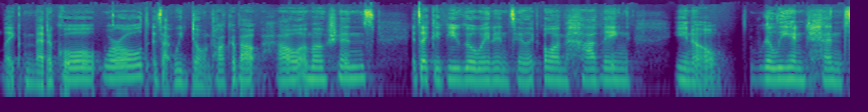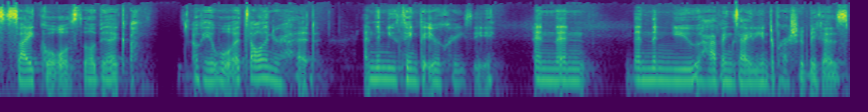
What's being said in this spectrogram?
like medical world is that we don't talk about how emotions. It's like if you go in and say like, "Oh, I'm having, you know, really intense cycles." They'll be like, "Okay, well, it's all in your head." And then you think that you're crazy. And then and then you have anxiety and depression because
